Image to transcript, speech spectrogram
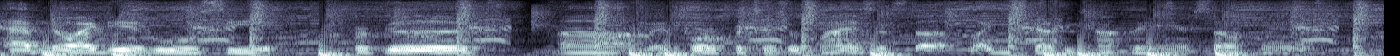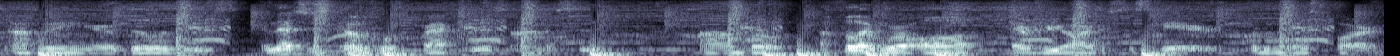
have no idea who will see it for good um, and for potential clients and stuff. Like you just gotta be confident in yourself and confident in your abilities, and that just comes with practice, honestly. Um, but I feel like we're all, every artist is scared for the most part.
